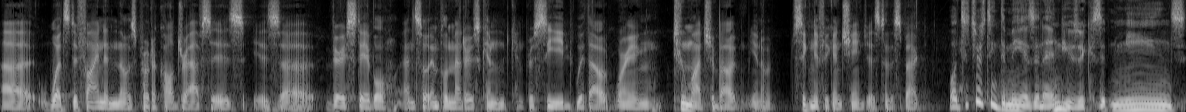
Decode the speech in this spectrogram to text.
uh, what's defined in those protocol drafts is is uh, very stable, and so implementers can can proceed without worrying too much about you know significant changes to the spec. Well, it's interesting to me as an end user because it means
